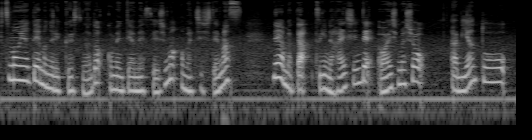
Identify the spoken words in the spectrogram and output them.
質問やテーマのリクエストなどコメントやメッセージもお待ちしてます。ではまた次の配信でお会いしましょう。アビアント。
